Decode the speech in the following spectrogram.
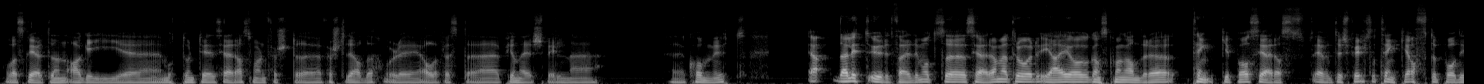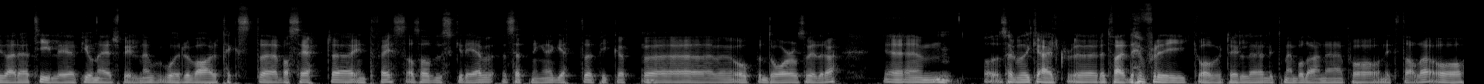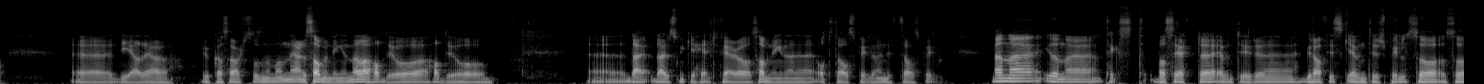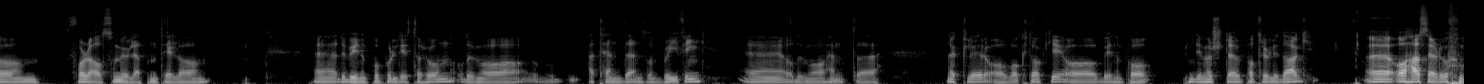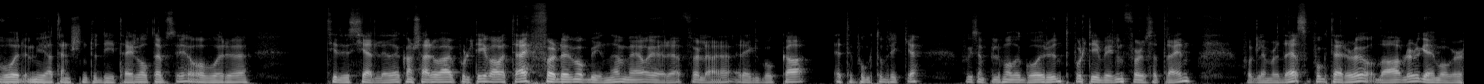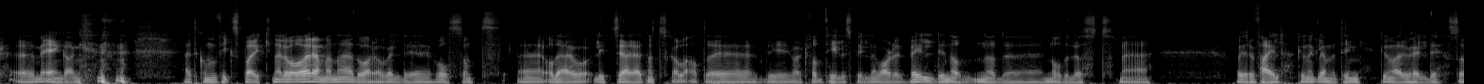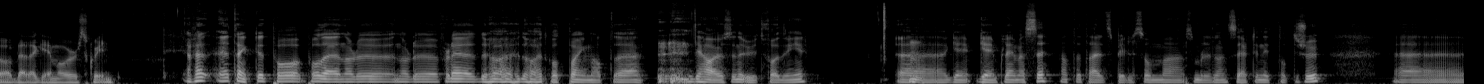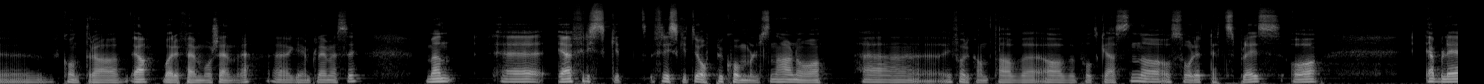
Og var skrevet til den AGI-motoren til Sierra, som var den første, første de hadde, hvor de aller fleste pionerspillene eh, kom ut. Ja, det er litt urettferdig mot eh, Sierra, men jeg tror jeg og ganske mange andre tenker på Sierras eventyrspill, så tenker jeg ofte på de der tidlige pionerspillene hvor det var tekstbasert uh, interface. Altså du skrev setninger, get, uh, pick up, uh, open door osv. Um, og Selv om det ikke er helt eh, rettferdig, fordi de gikk over til eh, litt mer moderne på 90-tallet. Og uh, de av de Lucas Arts som man gjerne sammenligner med, da, hadde jo, hadde jo eh, det, er, det er liksom ikke helt fair å sammenligne 80-tallsspill og 90-tallsspill. Men uh, i denne tekstbaserte eventyr, uh, grafisk eventyrspill så, så får du altså muligheten til å uh, Du begynner på politistasjonen, og du må attende en sånn briefing. eh, og du må hente nøkler og walkietalkie og begynne på din første patruljedag. Eh, og her ser du hvor mye attention to detail, holdt jeg på å si, og hvor eh, tidvis kjedelig det kanskje er å være politi, hva vet jeg, for du må begynne med å gjøre, følge regelboka etter punkt og prikke. F.eks. må du gå rundt politibilen før du setter deg inn. For glemmer du det, så punkterer du, og da blir du game over eh, med en gang. Jeg vet ikke om du fikk sparken eller hva det var, men eh, det var jo veldig voldsomt. Eh, og det er jo litt Sierra i et nøtteskall, at det, de, i hvert fall de tidlige spillene var det veldig nåd, nåde, nådeløst med å gjøre feil. Kunne glemme ting, kunne være uheldig, så ble det game over screen. Jeg, tenkte litt på, på det når du, når du For det, du, har, du har et godt poeng med at uh, de har jo sine utfordringer uh, game, gameplay-messig. At dette er et spill som, eh, som ble lansert i 1987. Uh, kontra ja, bare fem år senere, gameplay-messig. Men jeg frisket, frisket jo opp hukommelsen her nå i forkant av, av podkasten og, og så litt Let's Plays. Og jeg ble,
